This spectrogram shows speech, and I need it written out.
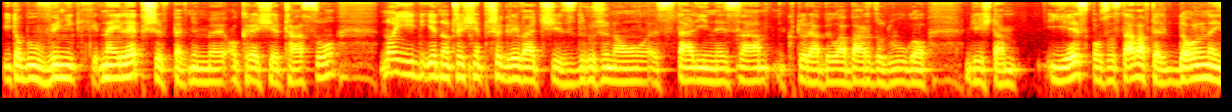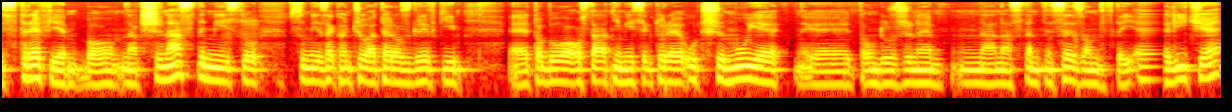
i to był wynik najlepszy w pewnym okresie czasu. No i jednocześnie przegrywać z drużyną Stali Nysa, która była bardzo długo gdzieś tam jest, pozostała w tej dolnej strefie, bo na 13 miejscu w sumie zakończyła te rozgrywki E, to było ostatnie miejsce, które utrzymuje e, tą drużynę na następny sezon w tej elicie.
